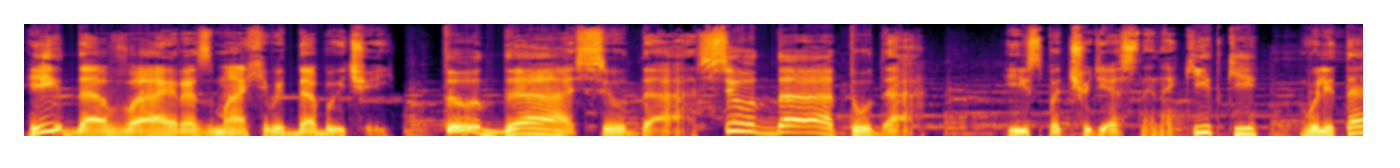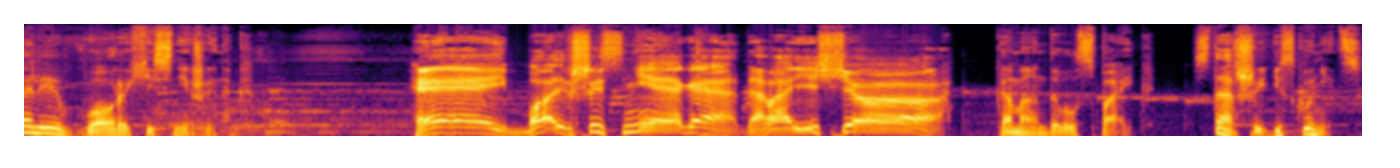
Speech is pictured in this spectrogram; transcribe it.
и давай размахивать добычей. Туда-сюда, сюда-туда. Из-под чудесной накидки вылетали ворохи снежинок. «Эй, больше снега! Давай еще!» — командовал Спайк, старший из куниц.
